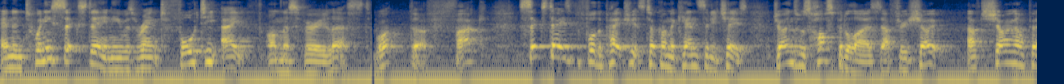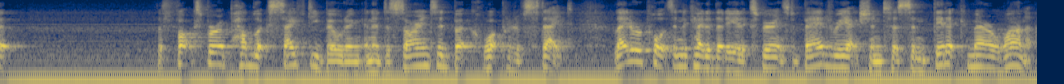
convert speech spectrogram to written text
And in 2016, he was ranked 48th on this very list. What the fuck? Six days before the Patriots took on the Kansas City Chiefs, Jones was hospitalized after, he show, after showing up at the Foxborough Public Safety Building in a disoriented but cooperative state. Later reports indicated that he had experienced a bad reaction to synthetic marijuana,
